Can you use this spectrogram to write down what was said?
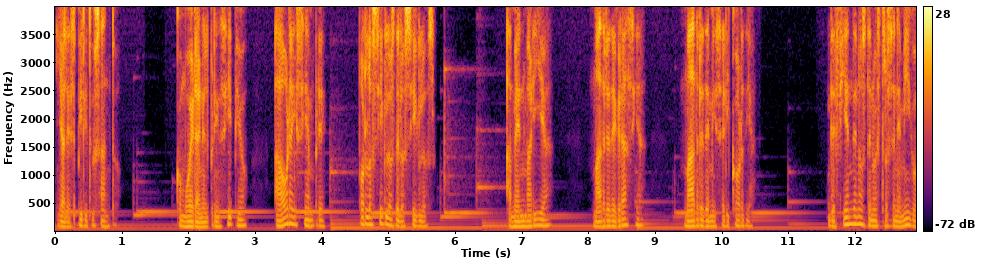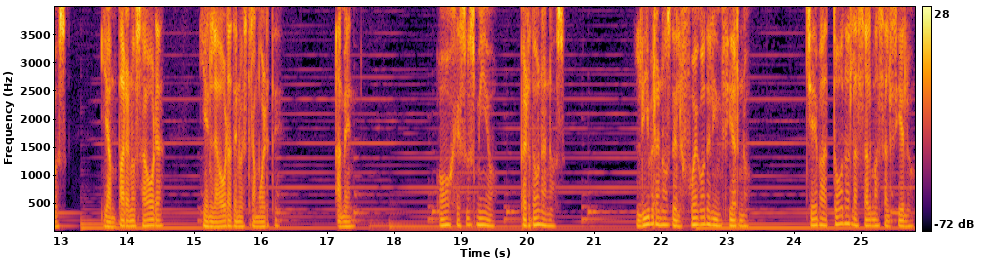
y al Espíritu Santo, como era en el principio, ahora y siempre, por los siglos de los siglos. Amén María, Madre de Gracia, Madre de Misericordia defiéndenos de nuestros enemigos, y ampáranos ahora y en la hora de nuestra muerte. Amén. Oh Jesús mío, perdónanos. Líbranos del fuego del infierno. Lleva a todas las almas al cielo,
